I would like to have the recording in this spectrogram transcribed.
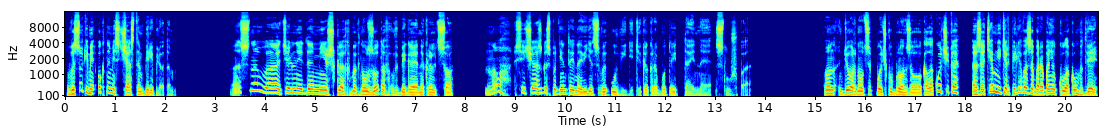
высокими окнами с частым переплетом. «Основательный домишко», — хмыкнул Зотов, вбегая на крыльцо. «Но сейчас, господин тайновидец, вы увидите, как работает тайная служба». Он дернул цепочку бронзового колокольчика, а затем нетерпеливо забарабанил кулаком в дверь.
